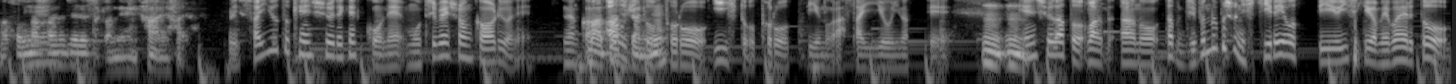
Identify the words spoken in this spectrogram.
まあそんな感じですかね。はいはい。採用と研修で結構ね、モチベーション変わるよね。なんか、まあ合う人を取ろう、いい人を取ろうっていうのが採用になって、うんうん。研修だと、まあ、あの、多分自分の部署に引き入れようっていう意識が芽生えると、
